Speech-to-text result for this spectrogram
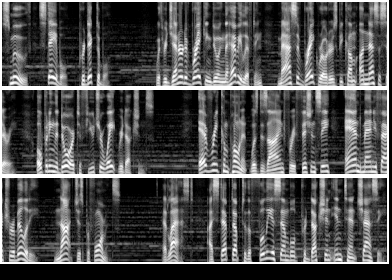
smooth, stable, predictable. With regenerative braking doing the heavy lifting, massive brake rotors become unnecessary, opening the door to future weight reductions. Every component was designed for efficiency and manufacturability, not just performance. At last, I stepped up to the fully assembled production intent chassis.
